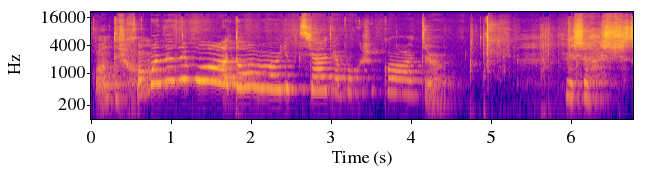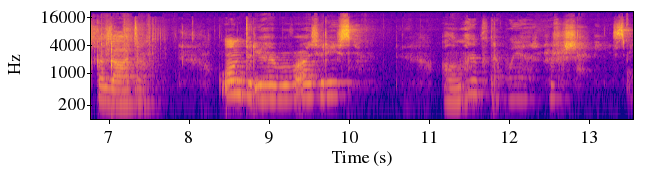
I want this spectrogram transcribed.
Контур у мене нема, то олівця треба шукати. Ну, що ж сказати. Контурі бувають різні. Але в мене потребує рожевий світ.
